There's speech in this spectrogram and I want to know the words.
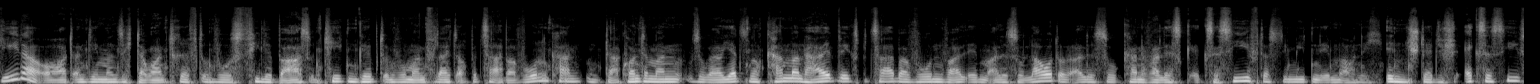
jeder Ort, an dem man sich dauernd trifft und wo es viele Bars und Theken gibt und wo man vielleicht auch bezahlbar wohnen kann. Und da konnte man sogar jetzt noch, kann man halbwegs bezahlbar wohnen, weil eben alles so laut und alles so karnevalesk exzessiv, dass die Mieten eben auch nicht innenstädtisch exzessiv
